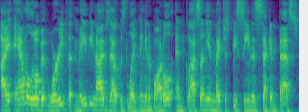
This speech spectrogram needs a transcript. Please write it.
I am a little bit worried that maybe Knives Out was lightning in a bottle and Glass Onion might just be seen as second best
